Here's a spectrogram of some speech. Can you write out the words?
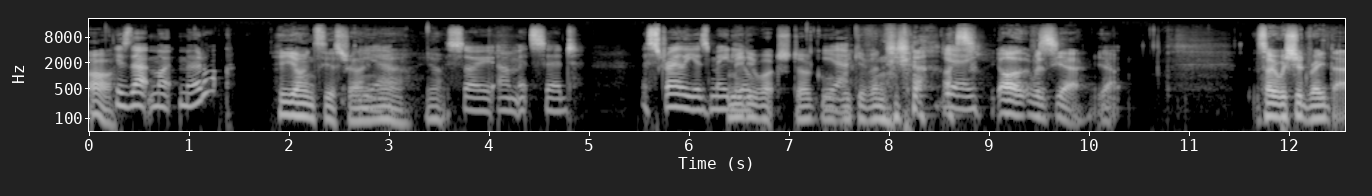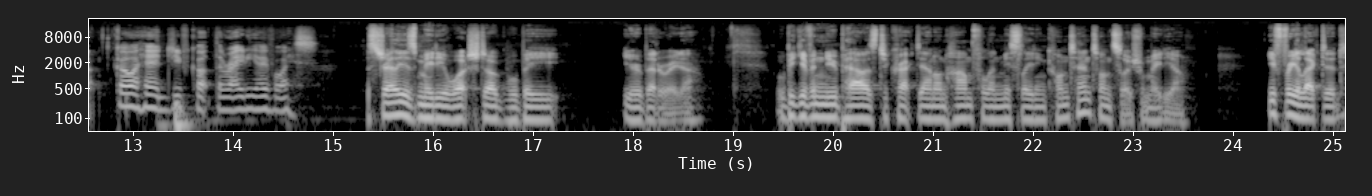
Oh, Is that Murdoch? he owns the Australian. Yeah. Yeah, yeah. So um, it said Australia's media. Media watchdog will Yeah. be given. Yeah. Oh, it was yeah, yeah. So we should read that. Go ahead, you've got the radio voice. Australia's media watchdog will be, you're a better reader, will be given new powers to crack down on harmful and misleading content on social media. If re elected,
